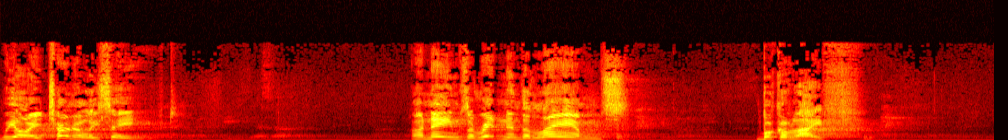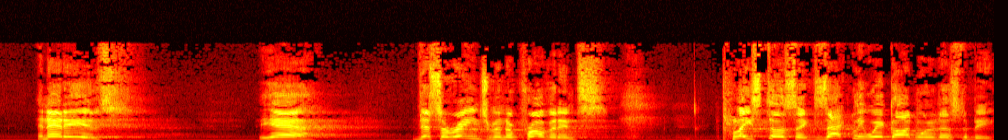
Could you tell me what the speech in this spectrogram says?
We are eternally saved. Our names are written in the Lamb's book of life. And that is, yeah, this arrangement of providence placed us exactly where God wanted us to be.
